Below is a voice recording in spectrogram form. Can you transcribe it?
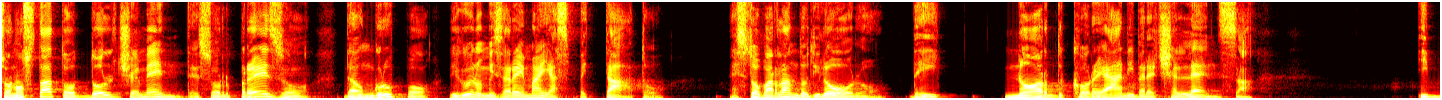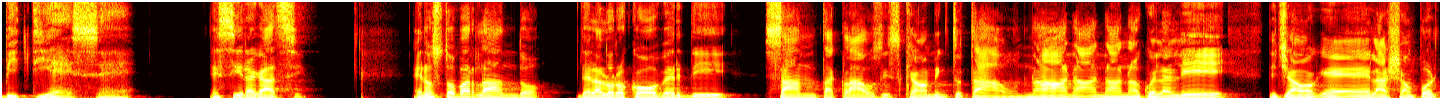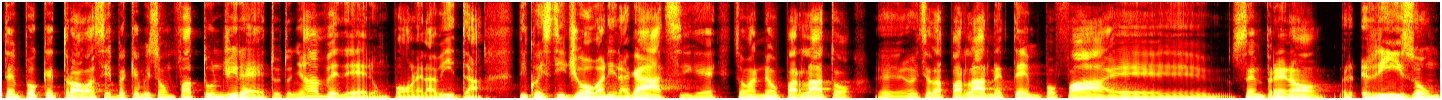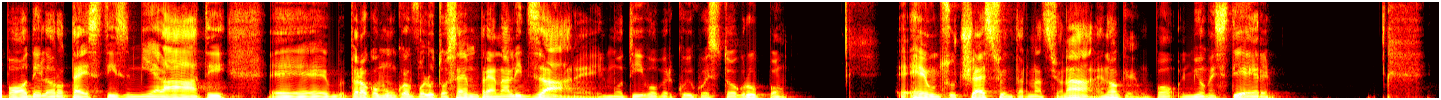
Sono stato dolcemente sorpreso da un gruppo di cui non mi sarei mai aspettato. E sto parlando di loro, dei nordcoreani per eccellenza, i BTS. E sì ragazzi, e non sto parlando della loro cover di Santa Claus is coming to town, no, no, no, no, quella lì diciamo che lascia un po' il tempo che trova. Sì, perché mi sono fatto un giretto, andiamo a vedere un po' nella vita di questi giovani ragazzi che insomma ne ho parlato, eh, ho iniziato a parlarne tempo fa e sempre no, riso un po' dei loro testi smielati, eh, però comunque ho voluto sempre analizzare il motivo per cui questo gruppo è un successo internazionale, no? che è un po' il mio mestiere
